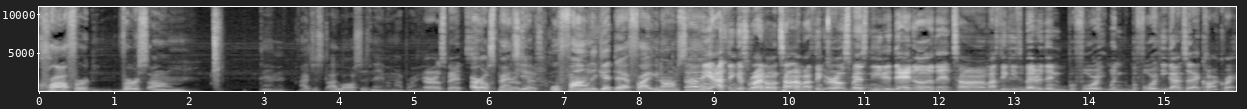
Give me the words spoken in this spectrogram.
Crawford versus um, damn it, I just I lost his name in my brain. Errol Spence. Errol Spence, Errol yeah. Spence. We'll finally get that fight. You know what I'm saying? I mean, I think it's right on time. I think Errol Spence needed that uh that time. I think he's better than before when before he got into that car crash.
